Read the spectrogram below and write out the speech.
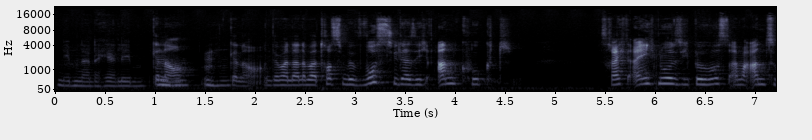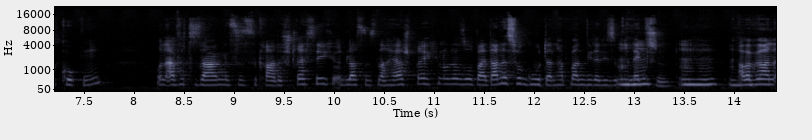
nebeneinander herleben. Genau, mhm, mhm. genau. Und wenn man dann aber trotzdem bewusst wieder sich anguckt, es reicht eigentlich nur, sich bewusst einmal anzugucken und einfach zu sagen, es ist gerade stressig und lass uns nachher sprechen oder so, weil dann ist schon gut, dann hat man wieder diese mhm, Connection. Mhm, mh, aber wenn man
